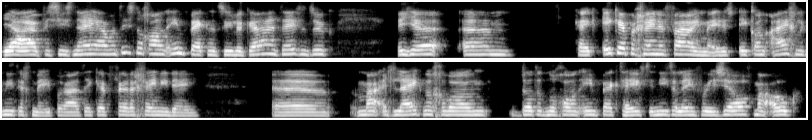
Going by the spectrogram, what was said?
Ja, precies. Nee, ja, want het is nogal een impact natuurlijk. Hè? Het heeft natuurlijk, weet je, ehm, kijk, ik heb er geen ervaring mee, dus ik kan eigenlijk niet echt meepraten. Ik heb verder geen idee. Eh, maar het lijkt me gewoon dat het nogal een impact heeft. En niet alleen voor jezelf, maar ook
